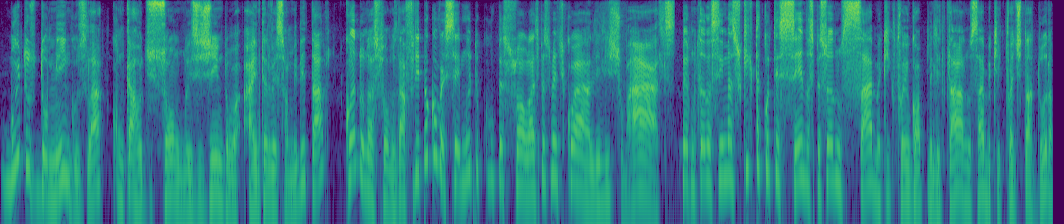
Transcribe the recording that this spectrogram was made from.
muitos domingos lá com carro de som exigindo a intervenção militar quando nós fomos na Flip, eu conversei muito com o pessoal lá, especialmente com a Lili Schwartz, perguntando assim: mas o que está acontecendo? As pessoas não sabem o que foi o golpe militar, não sabem o que foi a ditadura.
